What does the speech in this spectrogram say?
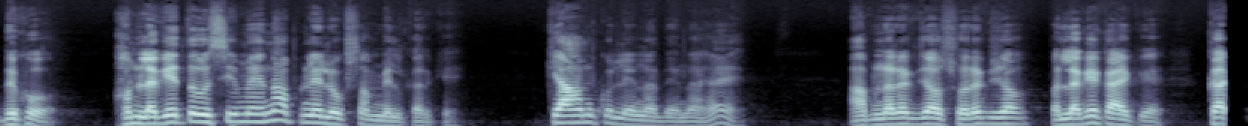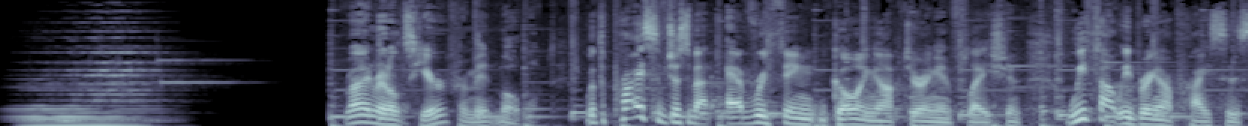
देखो हम लगे तो उसी में है ना अपने लोग सब मिल करके क्या हमको लेना देना है आप नरक जाओ स्वर्ग जाओ पर लगे काय के Ryan Reynolds here from Mint Mobile. With the price of just about everything going up during inflation, we thought we'd bring our prices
